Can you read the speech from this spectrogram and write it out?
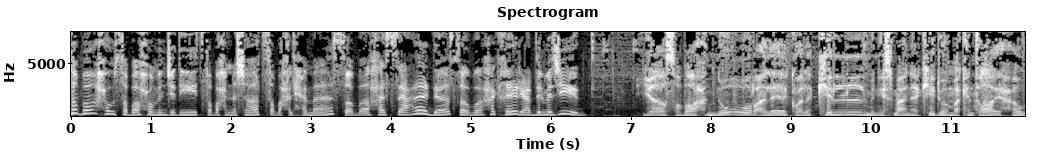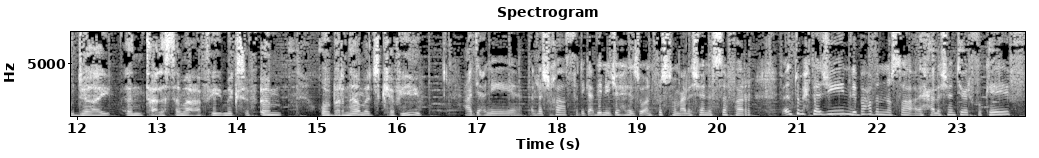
صباح وصباح من جديد صباح النشاط صباح الحماس صباح السعادة صباحك خير يا عبد المجيد. يا صباح النور عليك وعلى كل من يسمعنا أكيد وين ما كنت رايح أو جاي. أنت على السماع في Mix FM وبرنامج كفيل. عاد يعني الأشخاص اللي قاعدين يجهزوا أنفسهم علشان السفر فأنتم محتاجين لبعض النصائح علشان تعرفوا كيف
